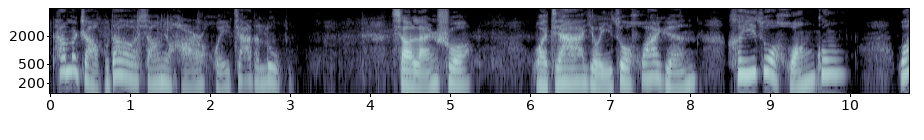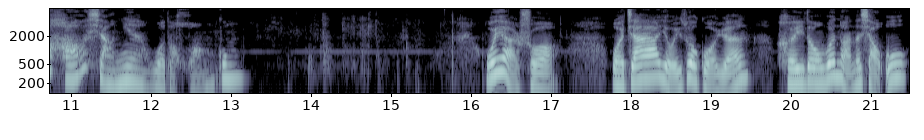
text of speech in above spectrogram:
他们找不到小女孩回家的路。小蓝说：“我家有一座花园和一座皇宫，我好想念我的皇宫。”威尔说：“我家有一座果园和一栋温暖的小屋，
